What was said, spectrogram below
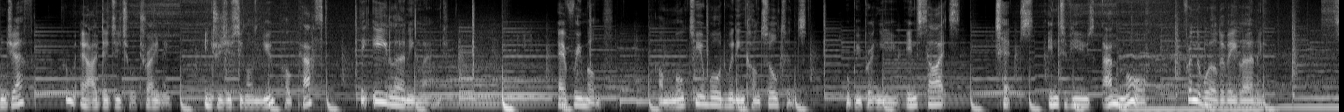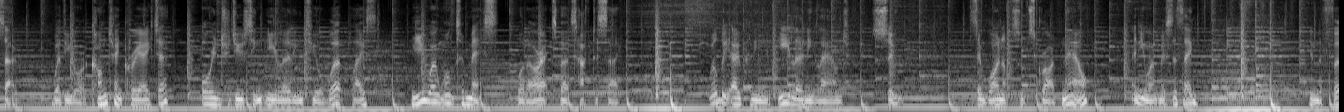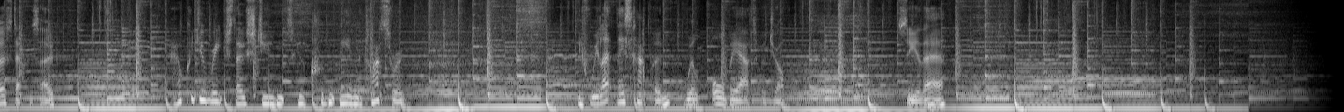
Jeff from AI Digital Training, introducing our new podcast, The E Learning Lounge. Every month, our multi award winning consultants will be bringing you insights, tips, interviews, and more from the world of e learning. So, whether you're a content creator or introducing e learning to your workplace, you won't want to miss what our experts have to say. We'll be opening the e learning lounge soon. So why not subscribe now and you won't miss a thing? In the first episode, how could you reach those students who couldn't be in the classroom? If we let this happen, we'll all be out of a job. See you there.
